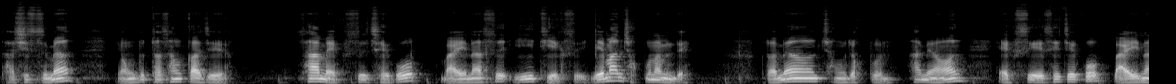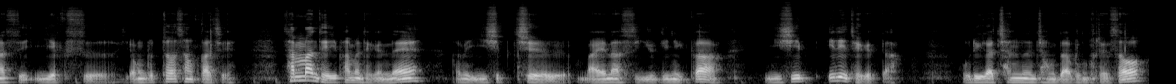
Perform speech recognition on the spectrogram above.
다시 쓰면 0부터 3까지 3x 제곱 마이너스 2 dx 얘만 적분하면 돼. 그러면 정적분 하면 x의 세제곱 마이너스 2x 0부터 3까지 3만 대입하면 되겠네 그러면 27 마이너스 6이니까 21이 되겠다 우리가 찾는 정답은 그래서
